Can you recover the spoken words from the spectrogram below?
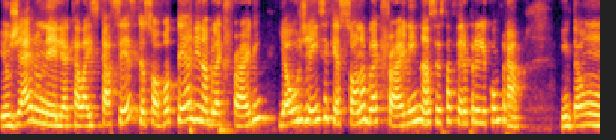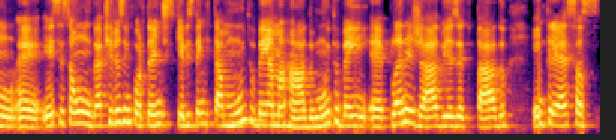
eu gero nele aquela escassez que eu só vou ter ali na Black Friday e a urgência que é só na Black Friday na sexta-feira para ele comprar. Então, é, esses são gatilhos importantes que eles têm que estar muito bem amarrado, muito bem é, planejado e executado entre essas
